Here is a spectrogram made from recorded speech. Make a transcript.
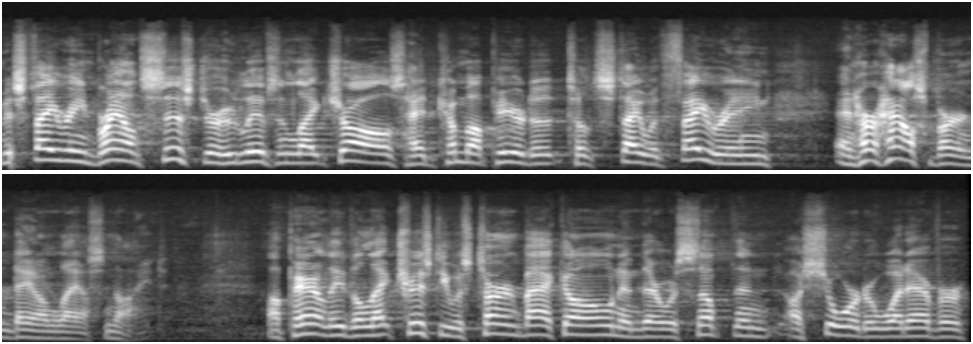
Miss Fayreen Brown's sister, who lives in Lake Charles, had come up here to, to stay with Fayreen, and her house burned down last night. Apparently, the electricity was turned back on, and there was something a short or whatever.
